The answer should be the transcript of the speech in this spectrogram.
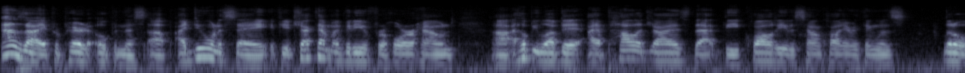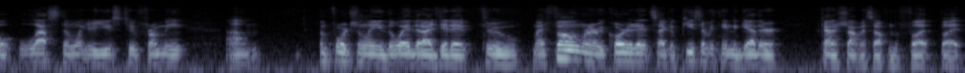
As I prepare to open this up, I do want to say if you checked out my video for Horror Hound, uh, I hope you loved it. I apologize that the quality, the sound quality, everything was a little less than what you're used to from me. Um, unfortunately, the way that I did it through my phone when I recorded it, so I could piece everything together, kind of shot myself in the foot. But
